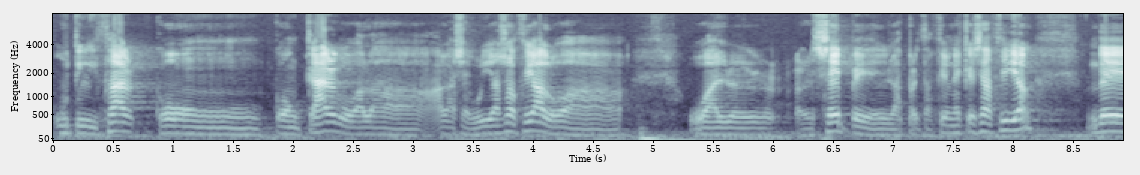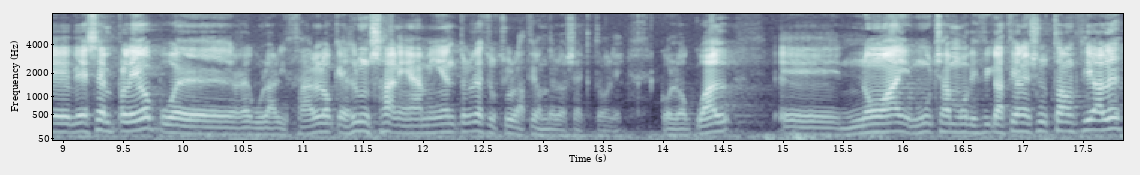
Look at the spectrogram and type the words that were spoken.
utilizar con, cargo a la, seguridad social o, o al, SEPE las prestaciones que se hacían de, desempleo, pues regularizar lo que es un saneamiento y reestructuración de los sectores. Con lo cual eh, no hay muchas modificaciones sustanciales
